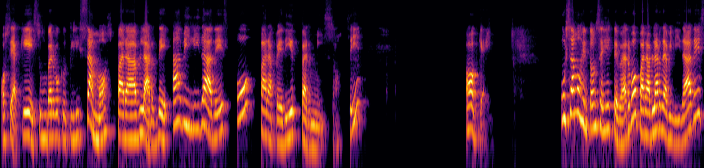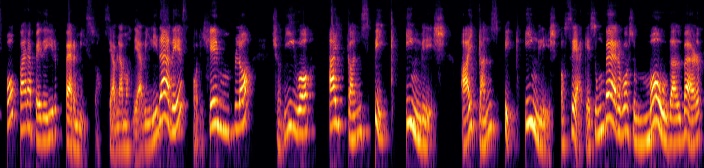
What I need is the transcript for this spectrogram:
O sea, que es un verbo que utilizamos para hablar de habilidades o para pedir permiso, ¿sí? Ok. Usamos entonces este verbo para hablar de habilidades o para pedir permiso. Si hablamos de habilidades, por ejemplo, yo digo, I can speak English. I can speak English. O sea que es un verbo, es un modal verb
